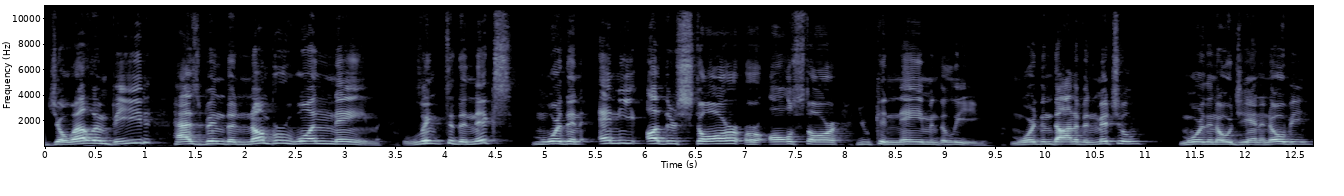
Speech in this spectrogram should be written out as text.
Joel Embiid has been the number one name linked to the Knicks more than any other star or all star you can name in the league. More than Donovan Mitchell, more than OG Anunoby,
